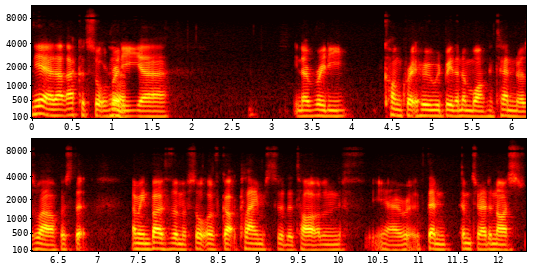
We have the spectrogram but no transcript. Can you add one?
Yeah, that that could sort of Yeah. really uh, you know really concrete who would be the number one contender as well because that. I mean, both of them have sort of got claims to the title, and if you know, if them them two had a nice,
